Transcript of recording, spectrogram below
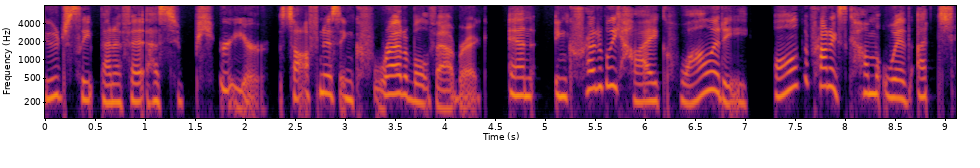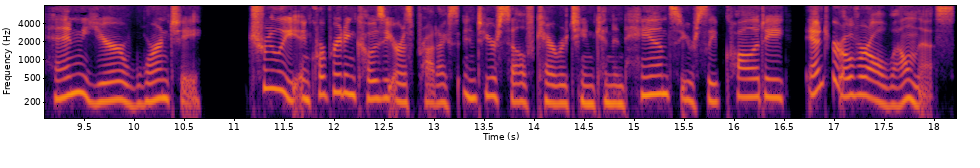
huge sleep benefit, has superior softness, incredible fabric, and incredibly high quality. All the products come with a 10 year warranty. Truly, incorporating Cozy Earth products into your self care routine can enhance your sleep quality and your overall wellness.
